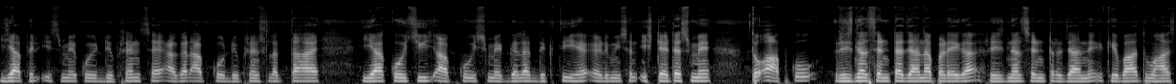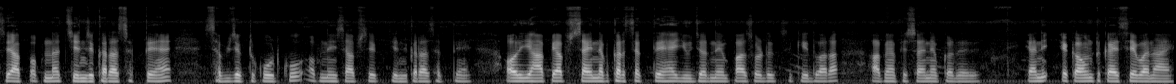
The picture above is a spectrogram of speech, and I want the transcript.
या फिर इसमें कोई डिफरेंस है? अगर आपको डिफरेंस लगता है, या कोई चीज़ आपको इसमें गलत दिखती है एडमिशन स्टेटस में तो आपको रीजनल सेंटर जाना पड़ेगा। रीजनल सेंटर जाने के बाद वहाँ से आप अपना चेंज करा सकते हैं। सब्जेक्ट कोड को अपने हिसाब से चेंज करा सकते हैं। और यहाँ पे आप साइन अप कर सकते हैं। यूज़र नेम पासवर्ड के द्वारा आप यहाँ पे साइन अप कर दे यानी अकाउंट कैसे बनाएँ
